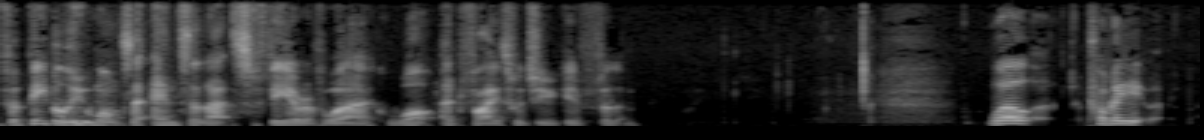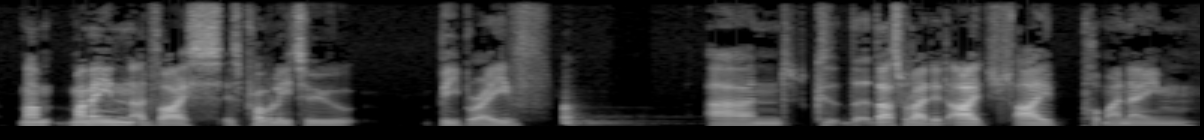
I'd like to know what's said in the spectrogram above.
for people who want to enter that sphere of work, what advice would you give for them? Well, probably my my main advice is probably to be brave, and cause th- that's what I did. I I put my name.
